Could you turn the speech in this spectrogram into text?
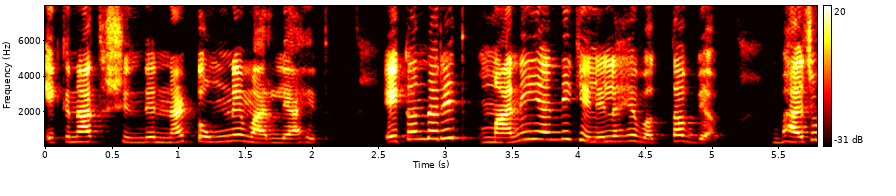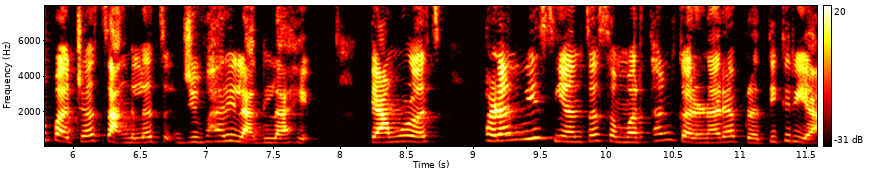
एकनाथ शिंदेंना टोमणे मारले आहेत. एकंदरीत माने यांनी केलेलं हे वक्तव्य भाजपाच्या चांगलंच जिव्हारी लागलं आहे. त्यामुळंच फडणवीस यांचं समर्थन करणाऱ्या प्रतिक्रिया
